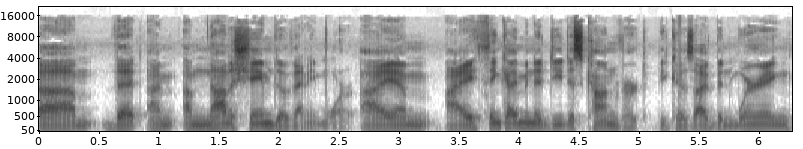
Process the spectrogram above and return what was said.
um, that I'm, I'm not ashamed of anymore. I am I think I'm an Adidas convert because I've been wearing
